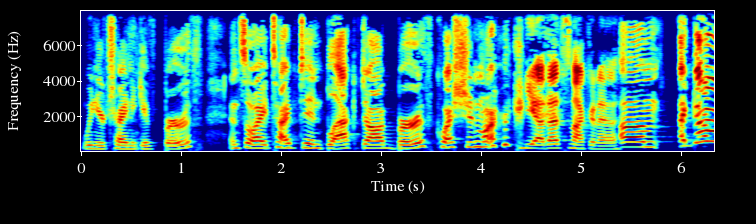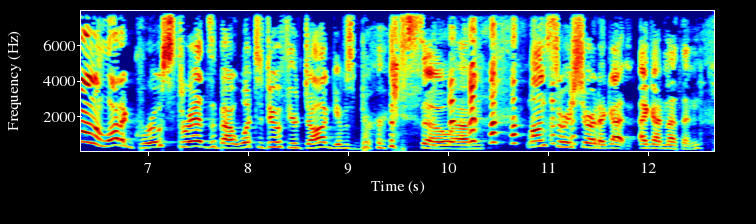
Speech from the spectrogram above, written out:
when you're trying to give birth. And so I typed in black dog birth question mark. Yeah, that's not gonna. Um, I got on a lot of gross threads about what to do if your dog gives birth. So, um, long story short, I got I got nothing.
